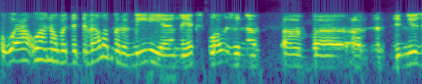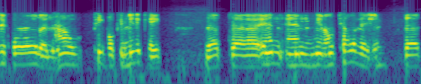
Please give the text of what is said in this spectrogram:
Well, well, no, but the development of media and the explosion of of, uh, of the music world and how people communicate that uh, and and you know television that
